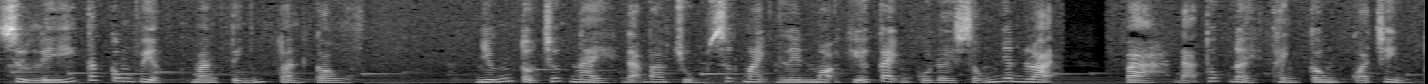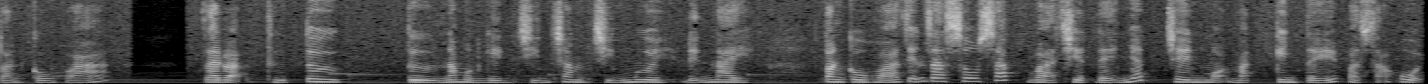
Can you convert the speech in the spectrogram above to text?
xử lý các công việc mang tính toàn cầu. Những tổ chức này đã bao trùm sức mạnh lên mọi khía cạnh của đời sống nhân loại và đã thúc đẩy thành công quá trình toàn cầu hóa. Giai đoạn thứ tư, từ năm 1990 đến nay, toàn cầu hóa diễn ra sâu sắc và triệt để nhất trên mọi mặt kinh tế và xã hội.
